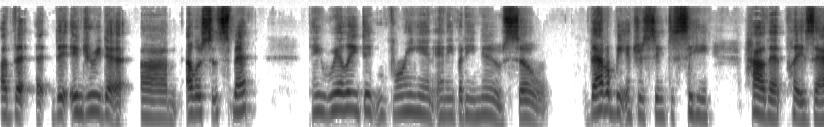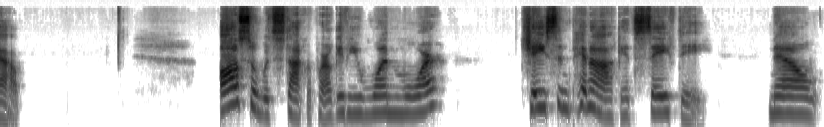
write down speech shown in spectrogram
of the uh, the injury to um, Elerson Smith, they really didn't bring in anybody new. So that'll be interesting to see how that plays out. Also, with stock report, I'll give you one more. Jason Pinnock at safety. Now,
